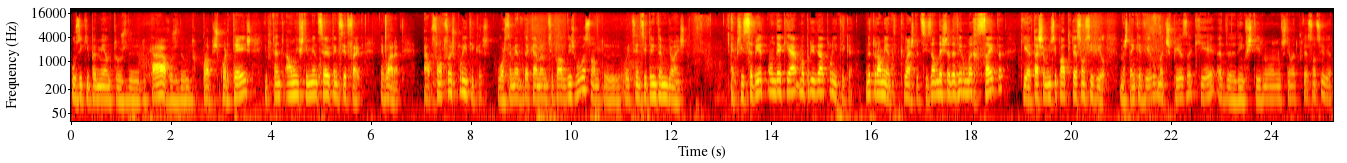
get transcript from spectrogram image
os equipamentos de, de carros, de, de, próprios quartéis, e, portanto, há um investimento sério que tem que ser feito. Agora, são opções políticas. O orçamento da Câmara Municipal de Lisboa são de 830 milhões. É preciso saber onde é que há uma prioridade política. Naturalmente, que com esta decisão deixa de haver uma receita que é a taxa municipal de proteção civil, mas tem que haver uma despesa que é a de, de investir num, num sistema de proteção civil.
